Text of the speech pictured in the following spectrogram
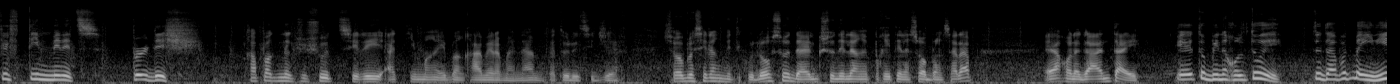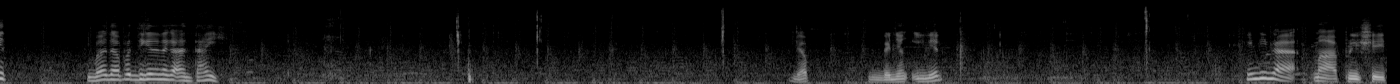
15 minutes per dish kapag nagsushoot si Ray at yung mga ibang cameraman namin, katulad si Jeff. Sobra silang metikuloso dahil gusto nilang ipakita na sobrang sarap. Eh ako nag-aantay. Eh ito, binakol to eh. Ito dapat mainit. Diba? Dapat di ka na nag-aantay. Yep. Yung ganyang init. Hindi na ma-appreciate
